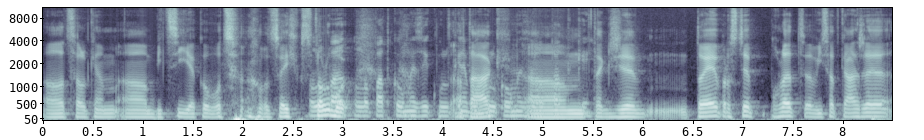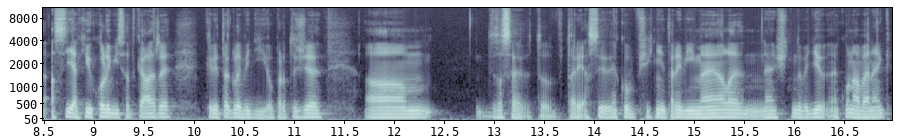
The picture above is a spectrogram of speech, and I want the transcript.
uh, celkem uh, bicí jako od, od svých stolů. Lopa, lopatkou mezi kulky nebo tak, kulkou mezi lopatky. Um, takže to je prostě pohled výsadkáře, asi jakýkoliv výsadkáře, který takhle vidí, jo, protože um, zase to tady asi jako všichni tady víme, ale ne všichni to vidí jako navenek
